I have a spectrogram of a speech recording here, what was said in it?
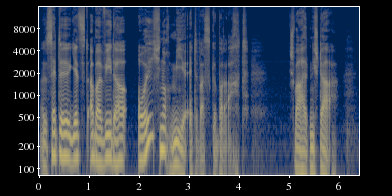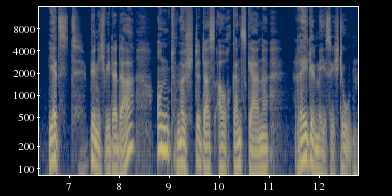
Es hätte jetzt aber weder euch noch mir etwas gebracht. Ich war halt nicht da. Jetzt bin ich wieder da und möchte das auch ganz gerne regelmäßig tun.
